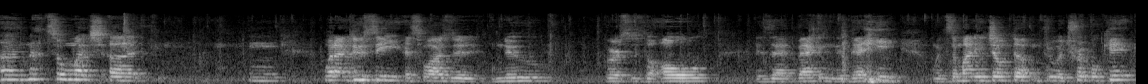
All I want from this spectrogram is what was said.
Uh, not so much. Uh, mm, what I do see as far as the new versus the old is that back in the day, when somebody jumped up and threw a triple kick,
